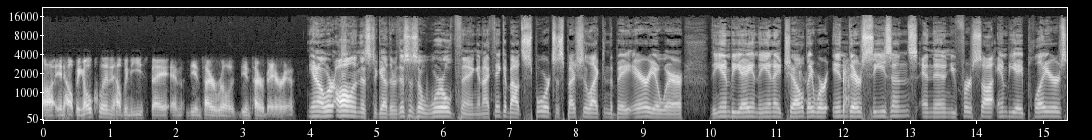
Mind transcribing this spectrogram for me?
uh, in helping Oakland and helping the East Bay and the entire real, the entire Bay Area. You know, we're all in this together. This is a world thing, and I think about sports, especially like in the Bay Area, where the NBA and the NHL, they were in their seasons, and then you first saw NBA players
